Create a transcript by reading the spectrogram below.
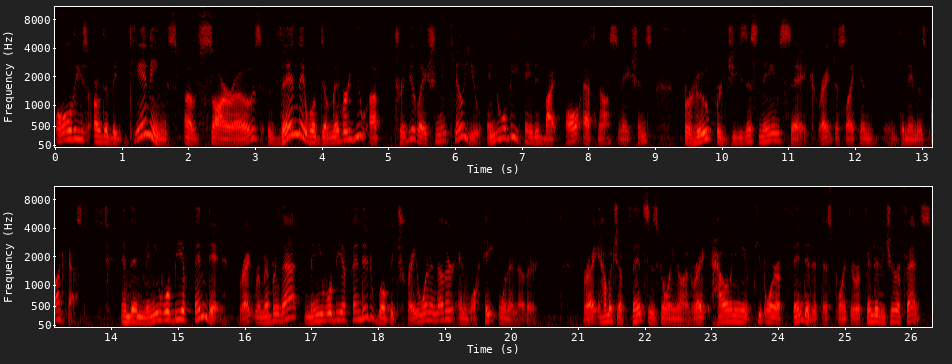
All these are the beginnings of sorrows. Then they will deliver you up tribulation and kill you, and you will be hated by all ethnos nations. For who? For Jesus' name's sake, right? Just like in the name of this podcast. And then many will be offended, right? Remember that? Many will be offended, will betray one another, and will hate one another, right? How much offense is going on, right? How many people are offended at this point? They're offended at your offense.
